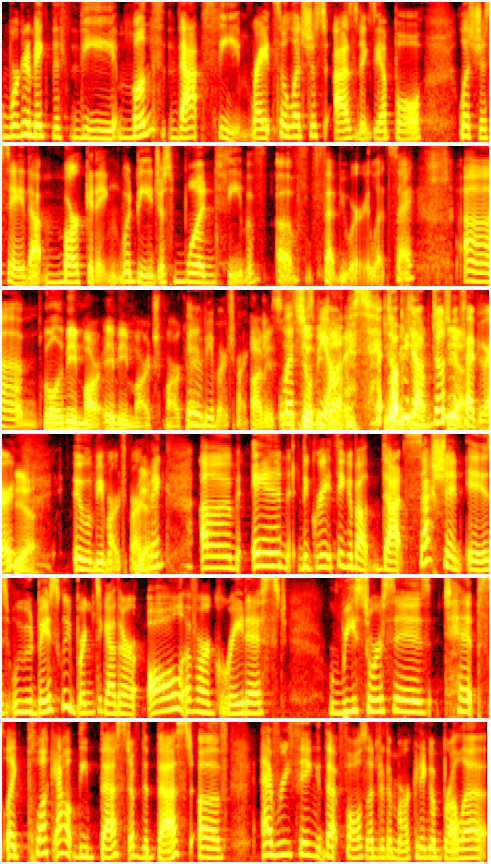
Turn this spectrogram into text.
we're going to make the, the month that theme, right? So let's just, as an example, let's just say that marketing would be just one theme of, of February, let's say. Um, Well, it'd be March. It'd be March marketing. it would be March marketing. Obviously. Let's Don't just be dumb. honest. Don't Don't, be dumb. dumb. Don't do Yeah. it February Yeah. it would be March marketing. Um, and the great thing about that session is we would basically bring together all of our greatest resources, tips, like pluck out the best of the best of everything that falls under the marketing umbrella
